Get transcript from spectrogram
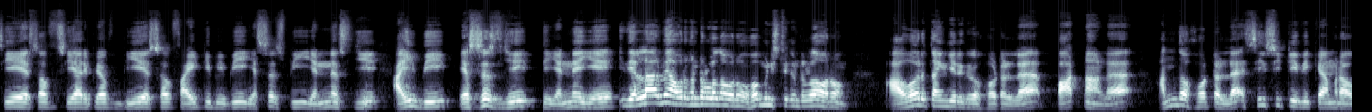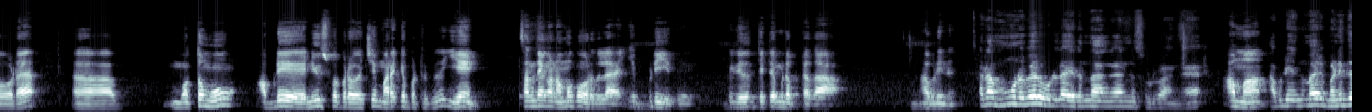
CASF CRPF BSF ITBP SSB NSG IB SSG NIA இது எல்லாருமே அவர் கண்ட்ரோலில் தான் வரும். ஹோம் மினிஸ்டர் கண்ட்ரோல் தான் வரும். அவர் தங்கி இருக்கிற ஹோட்டல்ல பாட்னால அந்த ஹோட்டலில் சிசிடிவி கேமராவோட மொத்தமும் அப்படியே நியூஸ் பேப்பரை வச்சு மறைக்கப்பட்டிருக்குது. ஏன்? சந்தேகம் நமக்கும் வருதுல்ல. எப்படி இது? இது எதுவும் திட்டமிடப்பட்டதா? அப்படின்னு. ஆனால் மூணு பேர் உள்ள இருந்தாங்கன்னு சொல்கிறாங்க ஆமா. அப்படி இந்த மாதிரி மனித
